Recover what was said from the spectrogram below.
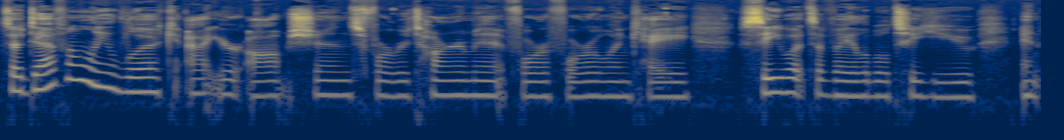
So definitely look at your options for retirement for a 401k, see what's available to you, and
